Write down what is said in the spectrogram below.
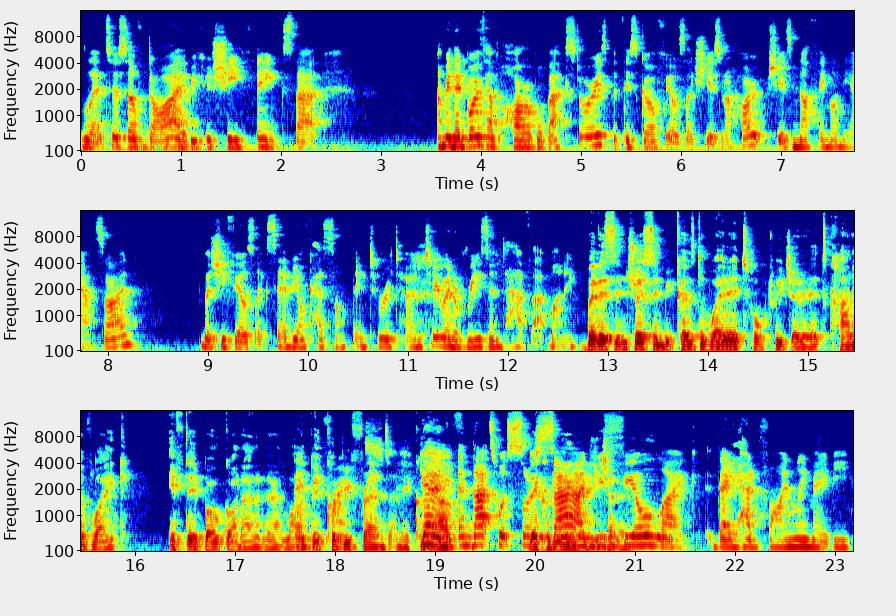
lets herself die because she thinks that. I mean, they both have horrible backstories, but this girl feels like she has no hope. She has nothing on the outside, but she feels like Sae-byeok has something to return to and a reason to have that money. But it's interesting because the way they talk to each other, it's kind of like if they both got out of their life, they could be friends. friends and they could yeah, have. and that's what's so they could lean on sad. You other. feel like they had finally maybe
